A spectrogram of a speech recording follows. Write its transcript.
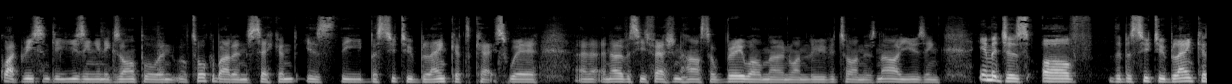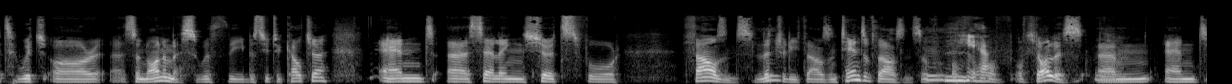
quite recently using an example, and we'll talk about it in a second, is the Basotho blanket case, where an, an overseas fashion house, a very well known one, Louis Vuitton, is now using images of the Basotho blanket, which are uh, synonymous with the Basotho culture, and uh, selling shirts for thousands, literally thousands, tens of thousands of, of, Yeah. of, of dollars, um, and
